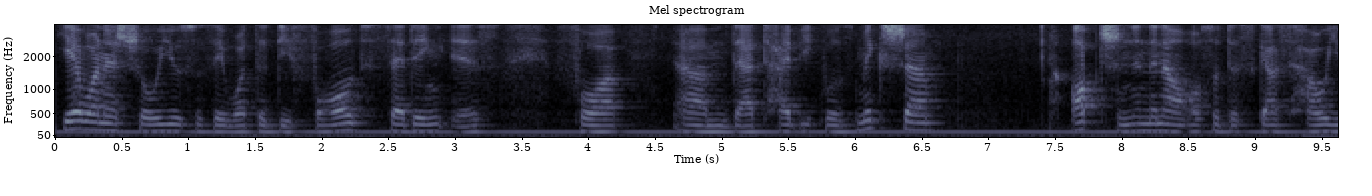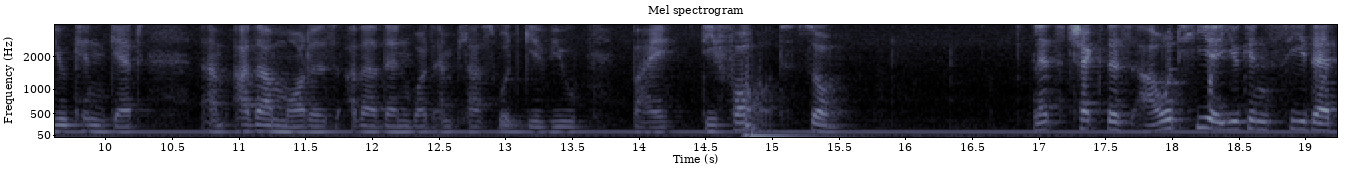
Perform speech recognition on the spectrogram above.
here I want to show you so say what the default setting is for um, that type equals mixture option and then I'll also discuss how you can get um, other models other than what Mplus would give you by default. So let's check this out here. You can see that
